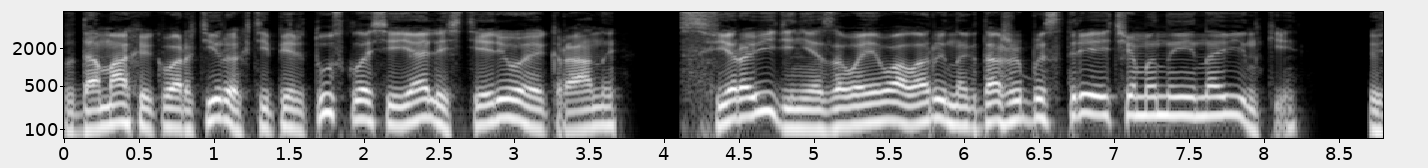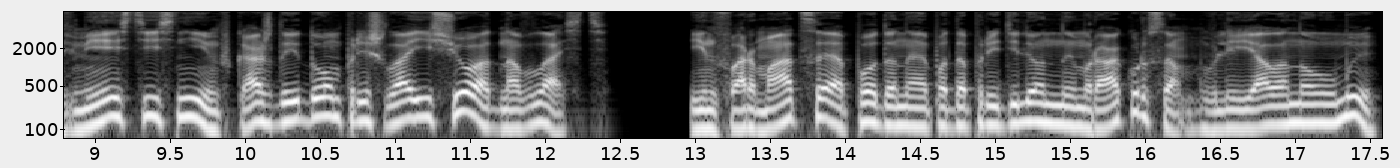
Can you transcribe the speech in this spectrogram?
В домах и квартирах теперь тускло сияли стереоэкраны. Сфера видения завоевала рынок даже быстрее, чем иные новинки. Вместе с ним в каждый дом пришла еще одна власть. Информация, поданная под определенным ракурсом, влияла на умы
